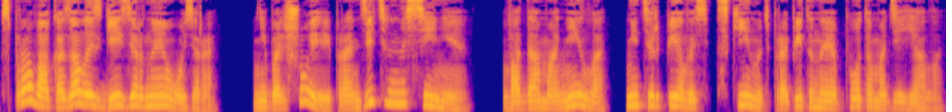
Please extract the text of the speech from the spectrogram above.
Справа оказалось гейзерное озеро, небольшое и пронзительно синее. Вода манила, не терпелось скинуть пропитанное потом одеяло.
